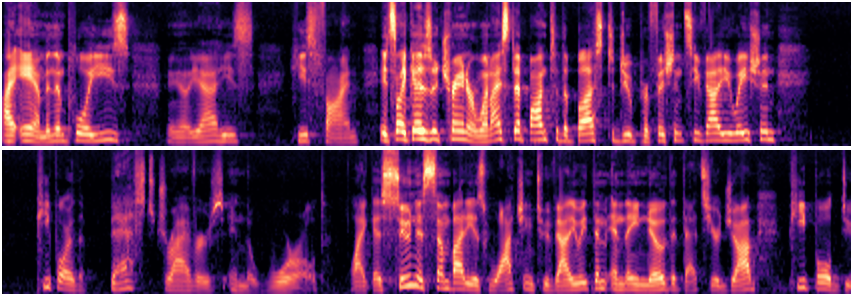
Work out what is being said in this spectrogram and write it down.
I am. And the employees, you know, yeah, he's he's fine. It's like as a trainer, when I step onto the bus to do proficiency evaluation, people are the best drivers in the world. Like as soon as somebody is watching to evaluate them and they know that that's your job, people do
